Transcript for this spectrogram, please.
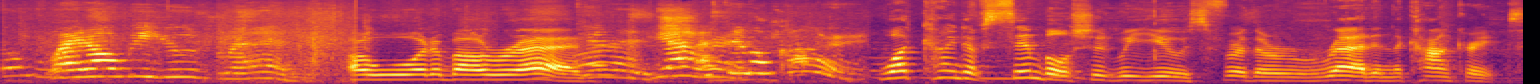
Why don't we use red? Oh, what about red? Yeah, that's the little color. What kind of symbol should we use for the red in the concrete?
